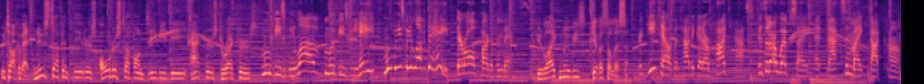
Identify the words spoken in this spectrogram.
We talk about new stuff in theaters, older stuff on DVD, actors, directors. Movies we love, movies we hate, movies we love to hate. They're all part of the mix. You like movies? Give us a listen. For details on how to get our podcast, visit our website at maxandmike.com.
